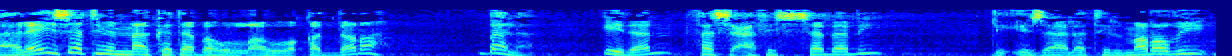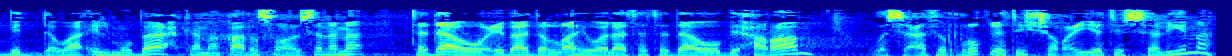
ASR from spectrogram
أليست مما كتبه الله وقدره؟ بلى إذا فاسعى في السبب لإزالة المرض بالدواء المباح كما قال صلى الله عليه وسلم تداووا عباد الله ولا تتداووا بحرام وسعى في الرقية الشرعية السليمة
